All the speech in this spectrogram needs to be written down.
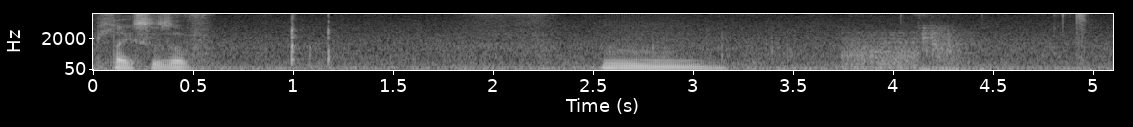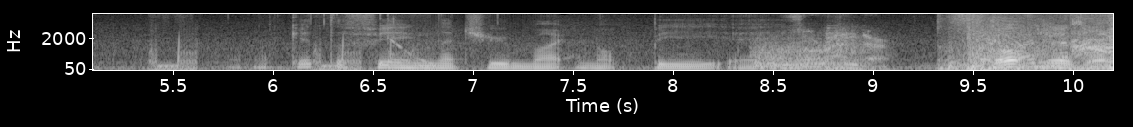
places of Hmm. Get the feeling that you might not be a Surrender. Oh, there's one.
